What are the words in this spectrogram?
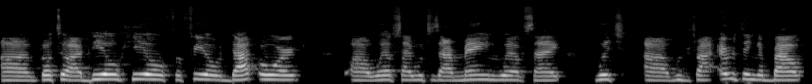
Uh, go to our dealhealfulfill.org uh, website, which is our main website, which uh, we can find everything about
